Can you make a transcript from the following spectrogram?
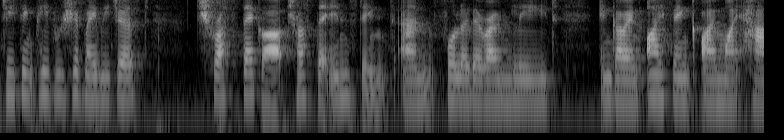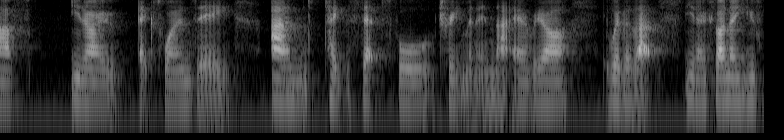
do you think people should maybe just trust their gut trust their instinct and follow their own lead in going, I think I might have, you know, X, Y, and Z, and take the steps for treatment in that area. whether that's you know because I know you've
